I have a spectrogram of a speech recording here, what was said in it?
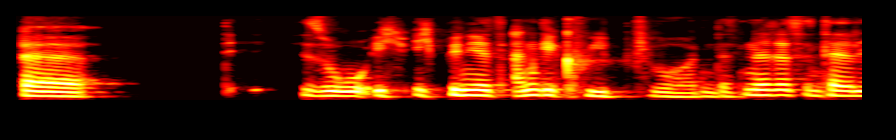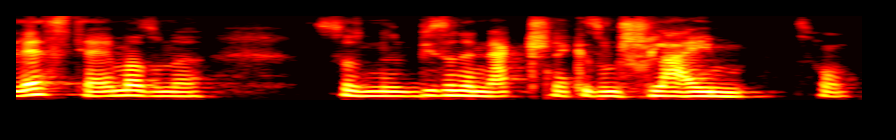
äh, so, ich, ich bin jetzt angecreept worden. Das, ne, das hinterlässt ja immer so eine, so eine, wie so eine Nacktschnecke, so ein Schleim. So,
